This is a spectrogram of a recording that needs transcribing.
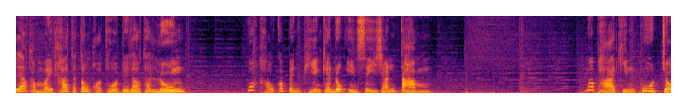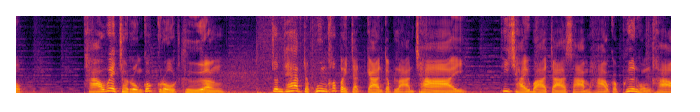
แล้วทำไมข้าจะต้องขอโทษด้วยเล่าท่านลุง พวกเขาก็เป็นเพียงแค่นกอินทรีชั้นต่ำ เมื่อพาคินพูดจบ ท้าวเวชรงก็โกรธเคือง จนแทบจะพุ่งเข้าไปจัดการกับหลานชาย ที่ใช้วาจาสามหาวกับเพื่อนของเขา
